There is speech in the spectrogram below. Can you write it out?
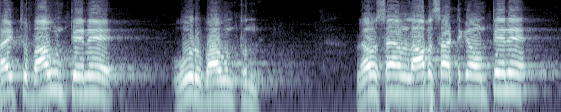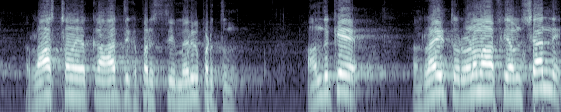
రైతు బాగుంటేనే ఊరు బాగుంటుంది. వ్యవసాయం లాభసాటిగా ఉంటేనే రాష్ట్రం యొక్క ఆర్థిక పరిస్థితి మెరుగుపడుతుంది. అందుకే రైతు రుణమాఫీ అంశాన్ని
